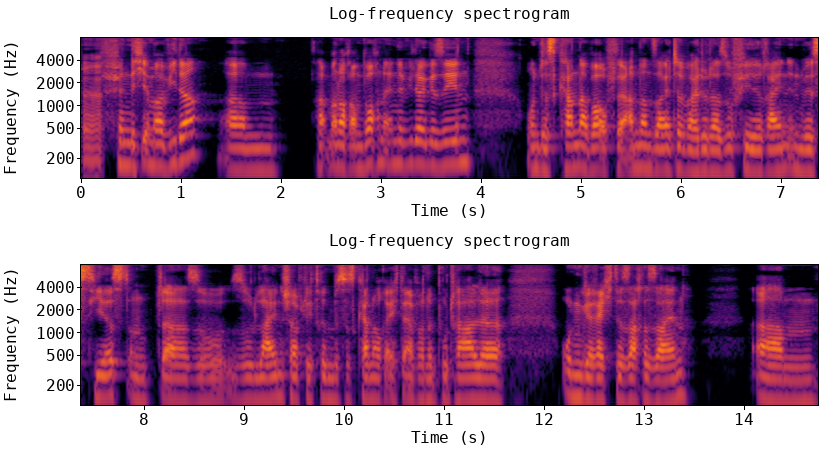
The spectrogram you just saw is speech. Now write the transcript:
ja. finde ich immer wieder. Ähm, hat man auch am Wochenende wieder gesehen. Und es kann aber auf der anderen Seite, weil du da so viel rein investierst und da so, so leidenschaftlich drin bist, es kann auch echt einfach eine brutale, ungerechte Sache sein. Ähm,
